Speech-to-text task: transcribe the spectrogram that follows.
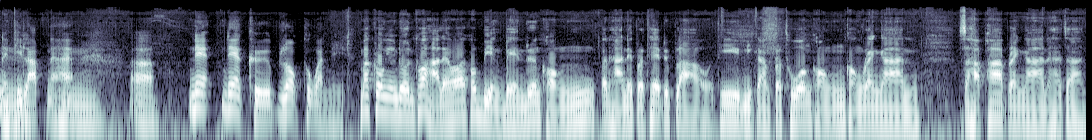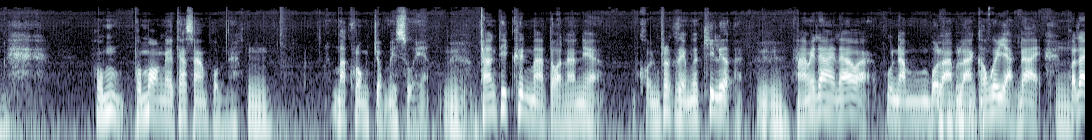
ในที่ลับนะฮะเอ่อเนี่ยเนี่ยคือโลกทุกวันนี้ มาครงยังโดนข้อหาเลยว่าเขาเบี่ยงเบนเรื่องของปัญหาในประเทศหรือเปล่า ที่มีการประท้วงของของแรงงาน สหภาพแรงงานนะฮะอาจารย์ ผมผมมองในทัศนะผมนะอืมมาครงจบไม่สวยอะอืมทั้งที่ขึ้นมาตอนนั้นเนี่ย คนฝรั่งเศสเมื่อขี้เลือกอะอืมอืม หาไม่ได้แล้วอะผู้นำโบราณโบราณเขาก็อยากได้พอได้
